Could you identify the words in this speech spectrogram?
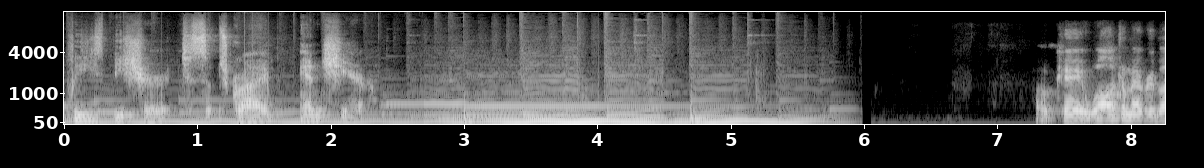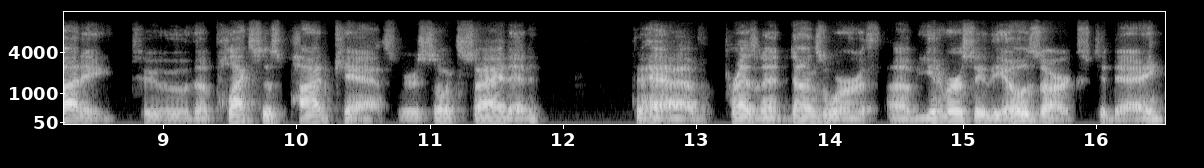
please be sure to subscribe and share. Okay, welcome everybody to the Plexuss podcast. We're so excited to have President Dunsworth of University of the Ozarks today.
